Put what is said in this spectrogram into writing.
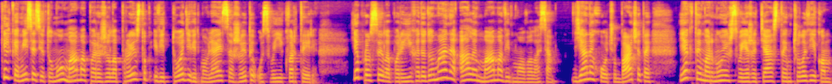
Кілька місяців тому мама пережила приступ і відтоді відмовляється жити у своїй квартирі. Я просила переїхати до мене, але мама відмовилася. Я не хочу бачити, як ти марнуєш своє життя з тим чоловіком.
